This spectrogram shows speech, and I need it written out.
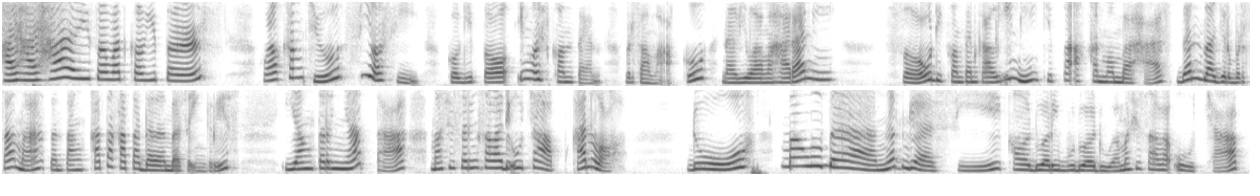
Hai hai hai sobat Kogiters Welcome to COC Kogito English Content Bersama aku Nabila Maharani So, di konten kali ini kita akan membahas dan belajar bersama tentang kata-kata dalam bahasa Inggris yang ternyata masih sering salah diucapkan loh. Duh, malu banget gak sih kalau 2022 masih salah ucap?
